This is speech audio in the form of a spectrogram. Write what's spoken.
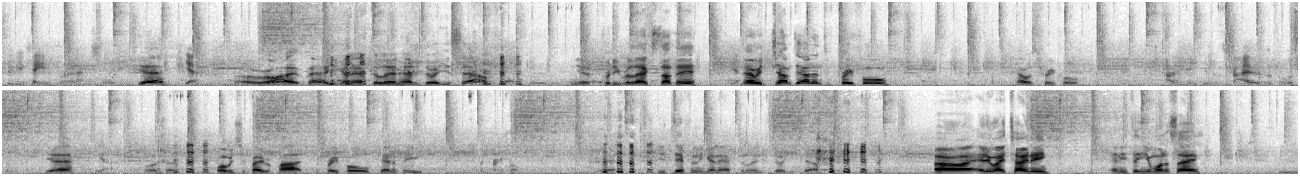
Pretty keen for it actually. Yeah? Yeah. All right, man, you're going to have to learn how to do it yourself. Yeah, pretty relaxed up there. Yeah. Now we jumped out into free fall. How was free fall? I don't think you can describe it. It was awesome. Yeah? Yeah. Awesome. what was your favourite part? The free fall, canopy? It's pretty cool. Yeah. You're definitely going to have to learn to do it yourself. All right. Anyway, Tony, anything you want to say? Mm.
